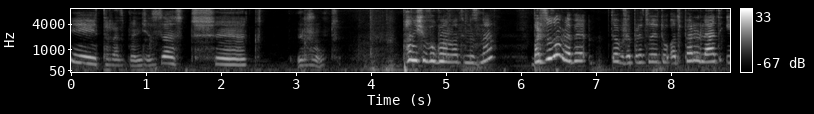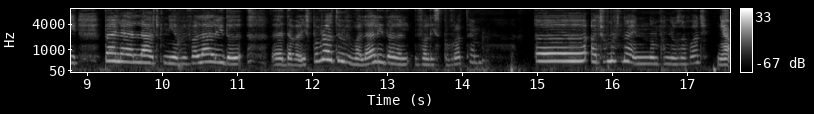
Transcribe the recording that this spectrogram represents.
I teraz będzie zastrzyk żółty. Pan się w ogóle na tym zna? Bardzo dobrze, be- dobrze pracuję tu od paru lat i parę lat mnie wywalali, do, e, dawali z powrotem, wywalali, dawali z powrotem. E, a czy można inną panią zawołać? Nie.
